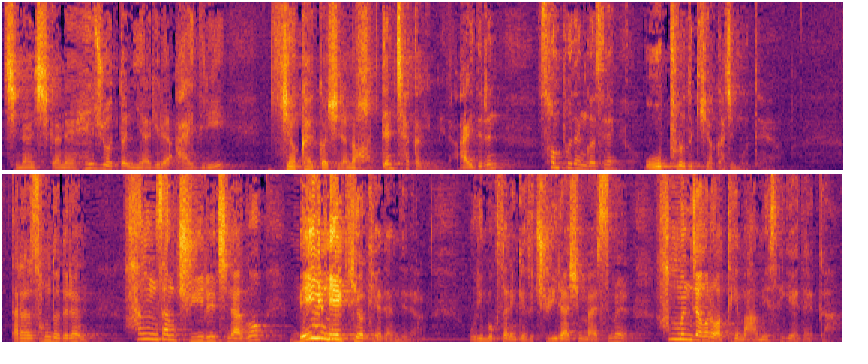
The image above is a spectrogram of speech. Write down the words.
지난 시간에 해주었던 이야기를 아이들이 기억할 것이라는 헛된 착각입니다. 아이들은 선포된 것의 5%도 기억하지 못해요. 따라서 성도들은 항상 주의를 지나고 매일매일 기억해야 됩니다. 우리 목사님께서 주의를 하신 말씀을 한 문장으로 어떻게 마음이 새겨야 될까?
